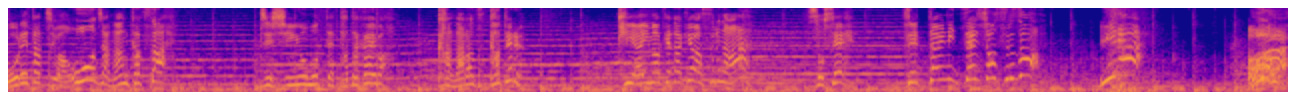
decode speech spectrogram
俺たちは王者南葛だ。自信を持って戦えば必ず勝てる。気合負けだけはするな。そして絶対に全勝するぞ。いいな！おう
